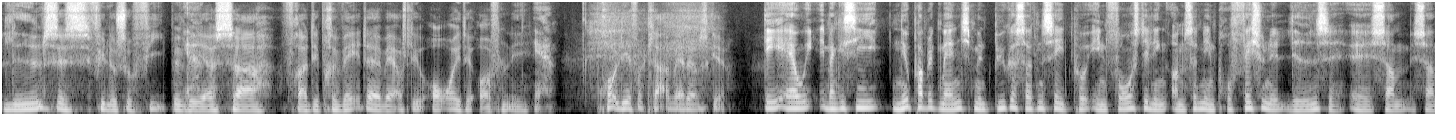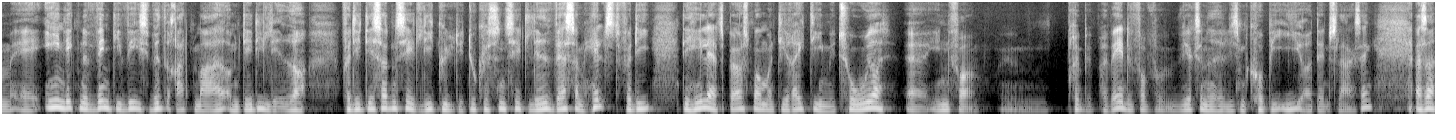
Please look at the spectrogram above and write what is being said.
ledelsesfilosofi bevæger ja. sig fra det private erhvervsliv over i det offentlige. Ja. Prøv lige at forklare, hvad der, der sker. Det er jo, man kan sige, New Public Management bygger sådan set på en forestilling om sådan en professionel ledelse, øh, som, som er egentlig ikke nødvendigvis ved ret meget om det, de leder. Fordi det er sådan set ligegyldigt. Du kan sådan set lede hvad som helst, fordi det hele er et spørgsmål om de rigtige metoder øh, inden for øh, private for virksomheder, ligesom KPI og den slags. Ikke? Altså,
